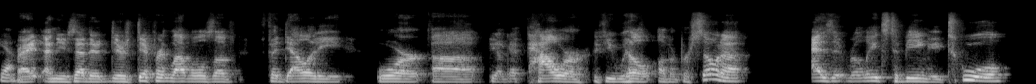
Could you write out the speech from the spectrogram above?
Yeah. Right. And you said there, there's different levels of fidelity or uh, you know, power, if you will, of a persona as it relates to being a tool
